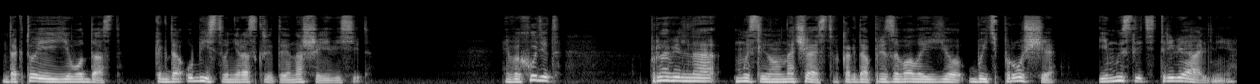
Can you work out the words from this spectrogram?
Да кто ей его даст, когда убийство нераскрытое на шее висит? И выходит, правильно мыслило начальство, когда призывало ее быть проще и мыслить тривиальнее,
